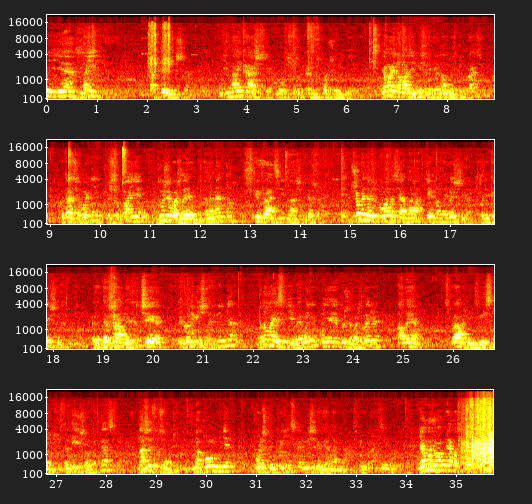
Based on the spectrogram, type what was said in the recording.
сьогодні є найактивніше і найкраще у стосунках. Я маю на увазі місію регіональну співпрацю, яка сьогодні виступає дуже важливим елементом співпраці наших держав. Що би не відбувалося на тих на найвищих політичних, е, державних чи економічних рівнях, воно має свої вимоги, воно є дуже важливе, але справжнім змістом стратегічного партнерства наші стосунки наповнює польсько-українська міжрегіональна співпраця. Я можу вам прямо сказати.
